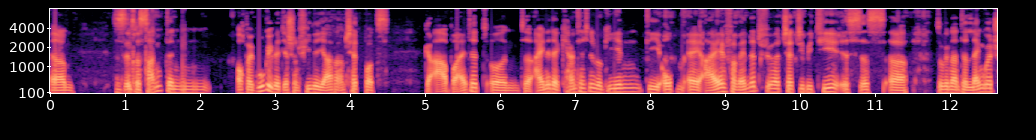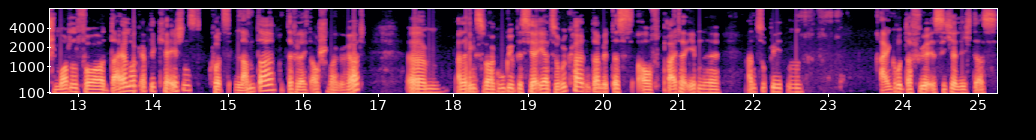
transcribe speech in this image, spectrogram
Ähm, das ist interessant, denn auch bei Google wird ja schon viele Jahre an Chatbots gearbeitet und äh, eine der Kerntechnologien, die OpenAI verwendet für ChatGPT, ist das äh, sogenannte Language Model for Dialogue Applications, kurz Lambda, habt ihr vielleicht auch schon mal gehört. Ähm, allerdings war Google bisher eher zurückhaltend damit, das auf breiter Ebene anzubieten. Ein Grund dafür ist sicherlich, dass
